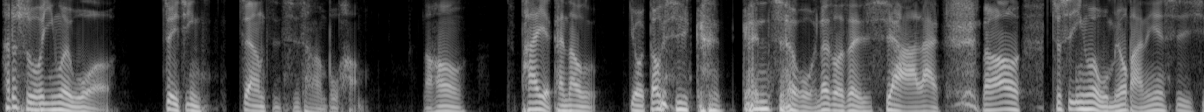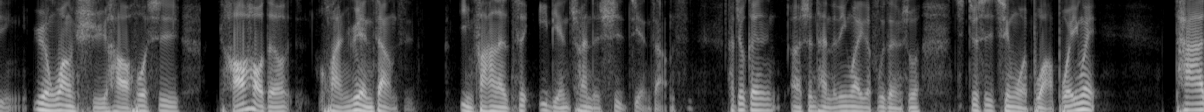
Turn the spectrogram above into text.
他就说因为我最近这样子磁场很不好，然后。他也看到有东西跟跟着我，那时候真的吓烂。然后就是因为我没有把那件事情愿望许好，或是好好的还愿这样子，引发了这一连串的事件这样子。他就跟呃神坛的另外一个负责人说，就是请我不啊不，因为他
